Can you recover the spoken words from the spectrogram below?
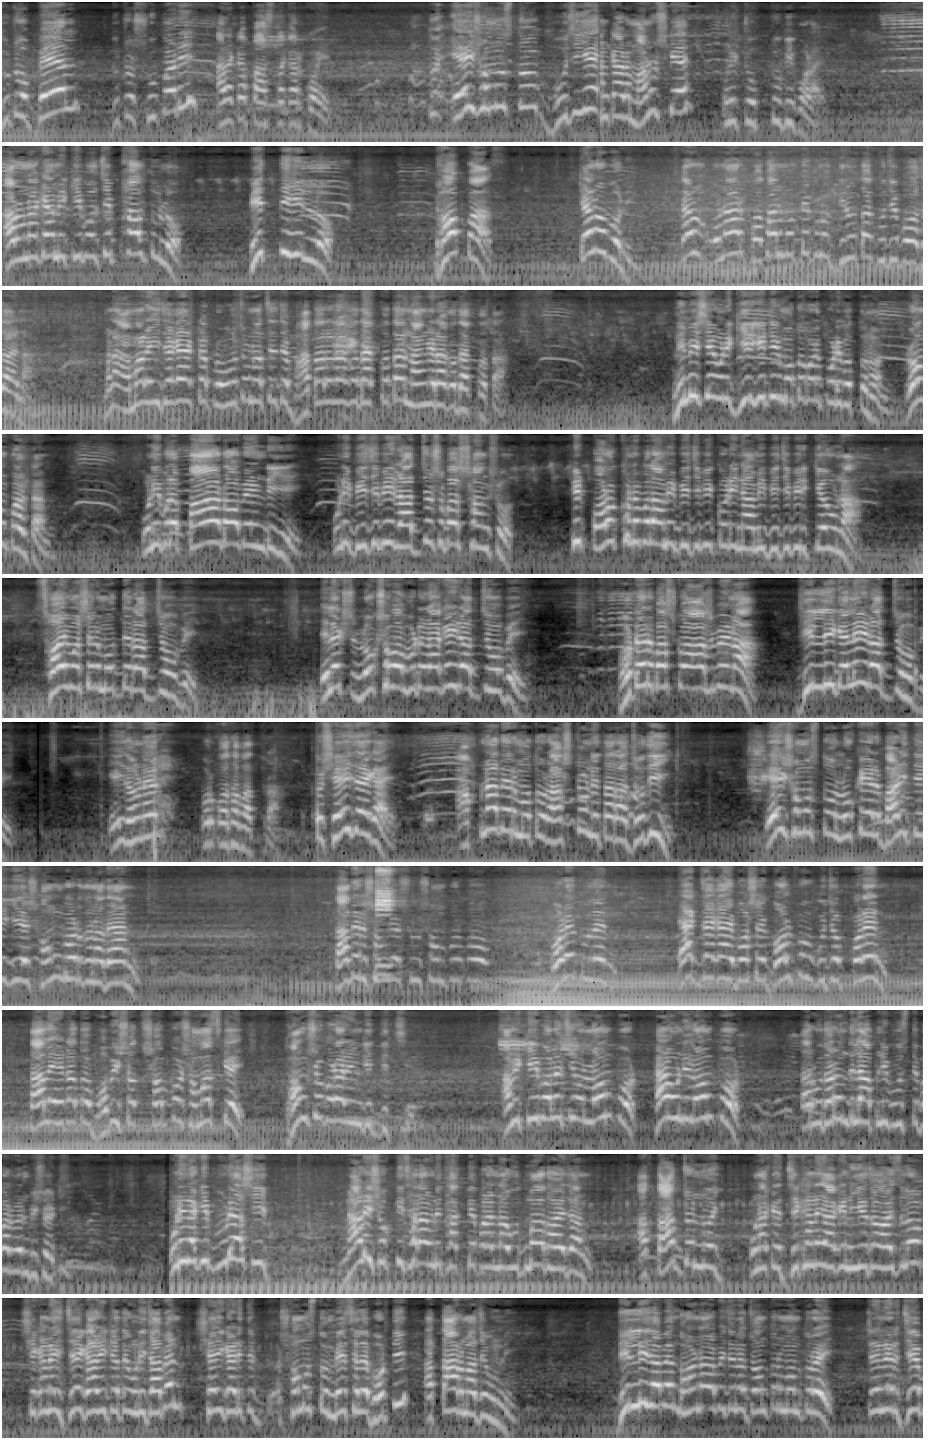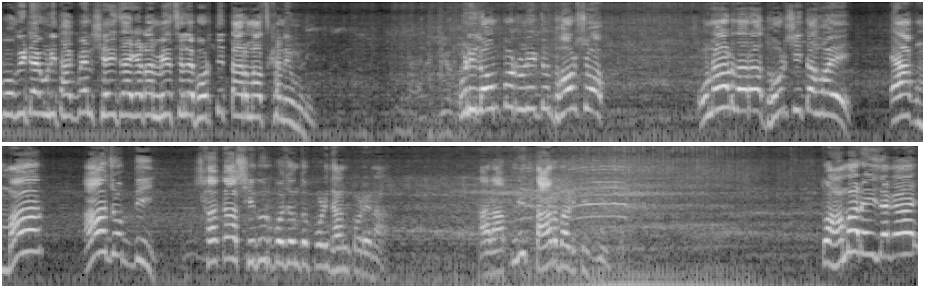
দুটো বেল, দুটো সুপারি আর একটা পাঁচ টাকার কয়েন। তো এই সমস্ত বুঝিয়ে এখানকার মানুষকে উনি টুপ টুপি পড়ায়। আর ওনাকে আমি কি বলছি? ফালতু লোক, ভিত্তিহীন লোক ঢপবাস কেন বলি? কারণ ওনার কথার মধ্যে কোনো দৃঢ়তা খুঁজে পাওয়া যায় না। মানে আমার এই জায়গায় একটা প্রবচন আছে যে ভাতারের আগো দেখ কথা নাঙ্গের আগো কথা। নিমিষে উনি গিরগিটির মতো করে পরিবর্তন হন, রং পাল্টান। উনি বলে পার্ট অফ এনডিএ উনি বিজেপির রাজ্যসভার সাংসদ। ফির পরক্ষণে বলে আমি বিজেপি করি না, আমি বিজেপির কেউ না। ছয় মাসের মধ্যে রাজ্য হবে। ইলেকশন লোকসভা ভোটের আগেই রাজ্য হবে। ভোটের বাস্ক আসবে না, দিল্লি গেলেই রাজ্য হবে। এই ধরনের ওর কথাবার্তা। তো সেই জায়গায় আপনাদের মতো রাষ্ট্রনেতারা যদি এই সমস্ত লোকের বাড়িতে গিয়ে সংবর্ধনা দেন, তাদের সঙ্গে সুসম্পর্ক গড়ে তোলেন, এক জায়গায় বসে গল্প গুজব করেন, তাহলে এটা তো ভবিষ্যৎ সভ্য সমাজকে ধ্বংস করার ইঙ্গিত দিচ্ছে। আমি কি বলেছি ও লম্পট? হ্যাঁ উনি লম্পট। তার উদাহরণ দিলে আপনি বুঝতে পারবেন বিষয়টি। উনি নাকি বুড়া শিব? নারী শক্তি ছাড়া উনি থাকতে পারেন না, উন্মাদ হয়ে যান। আর তার জন্যই ওনাকে যেখানে আগে নিয়ে যাওয়া হয়েছিল, সেখানেই যে গাড়িটাতে উনি যাবেন, সেই গাড়িতে সমস্ত মেয়ে ছেলে ভর্তি, আর তার মাঝে উনি। দিল্লি যাবেন ধর্ণা অভিযানে যন্তর মন্ত্রে, ট্রেনের যে বগিটায় উনি থাকবেন, সেই জায়গাটা মেয়ে ছেলে ভর্তি, তার মাঝখানে উনি। উনি লম্পট, উনি একজন ধর্ষক। ওনার দ্বারা ধর্ষিতা হয়ে এক মা আজ অবধি শাঁকা সিঁদুর পর্যন্ত পরিধান করে না। আর আপনি তার বাড়িতে গিয়েছেন। তো আমার এই জায়গায়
